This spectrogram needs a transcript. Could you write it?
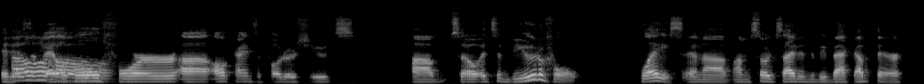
It is available Oh. for uh, all kinds of photo shoots. Um, so it's a beautiful place, and uh, I'm so excited to be back up there.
